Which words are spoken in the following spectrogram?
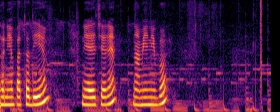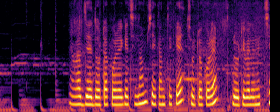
ধনিয়া পাতা দিয়ে নেড়ে চেড়ে নামিয়ে নিব। এবার যে ডোটা করে রেখেছিলাম সেখান থেকে ছোট করে রুটি বেলে নিচ্ছি।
